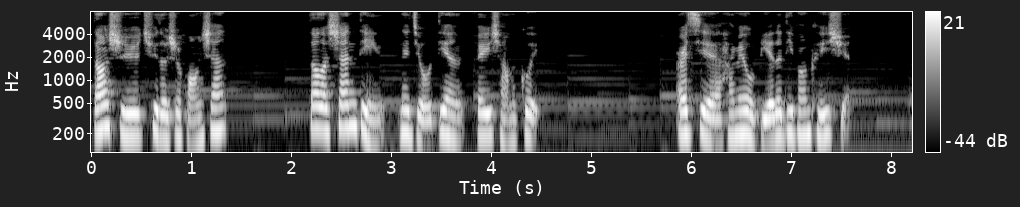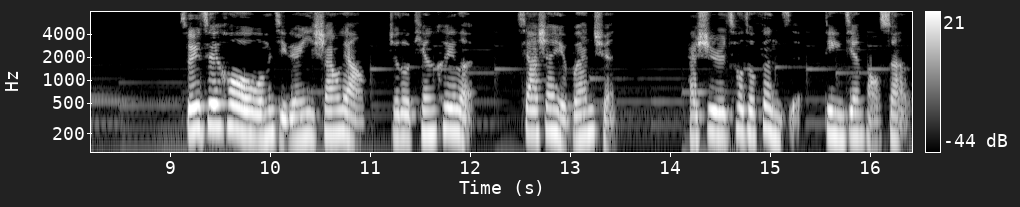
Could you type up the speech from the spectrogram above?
当时去的是黄山，到了山顶，那酒店非常的贵，而且还没有别的地方可以选。所以最后我们几个人一商量，这都天黑了，下山也不安全，还是凑凑份子订一间房算了。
